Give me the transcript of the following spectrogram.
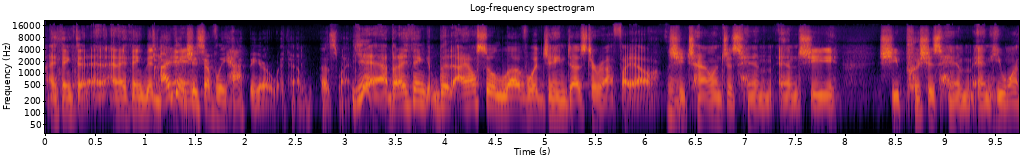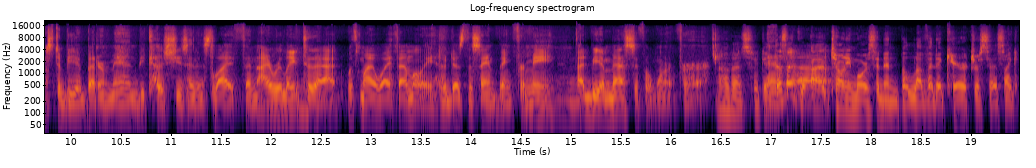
I think that, and I think that I think she's simply happier with him. That's my Yeah, but I think, but I also love what Jane does to Rafael. She challenges him and she she pushes him, and he wants to be a better man because she's in his life. And I relate to that with my wife Emily, who does the same thing for me. I'd be a mess if it weren't for her. Oh, that's so good. That's like uh, Toni Morrison in Beloved, a character says, like,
